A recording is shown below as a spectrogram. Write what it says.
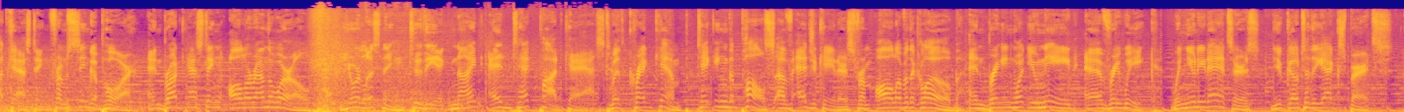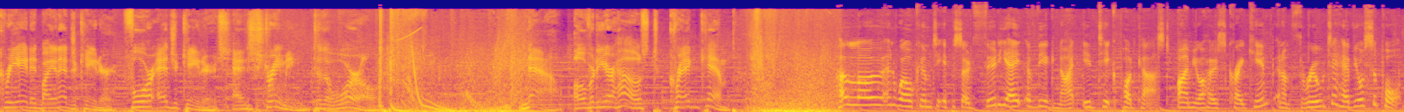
Podcasting from Singapore and broadcasting all around the world. You're listening to the Ignite EdTech Podcast with Craig Kemp, taking the pulse of educators from all over the globe and bringing what you need every week. When you need answers, you go to the experts. Created by an educator, for educators, and streaming to the world. Now, over to your host, Craig Kemp. Hello and welcome to episode 38 of the Ignite EdTech podcast. I'm your host, Craig Kemp, and I'm thrilled to have your support.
